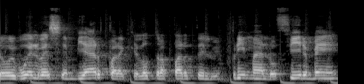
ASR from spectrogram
lo vuelves a enviar para que la otra parte lo imprima, lo firme,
